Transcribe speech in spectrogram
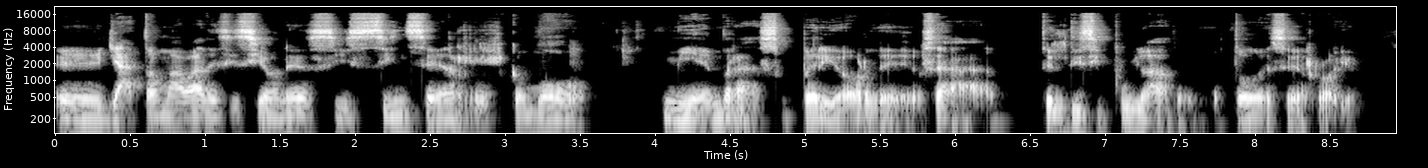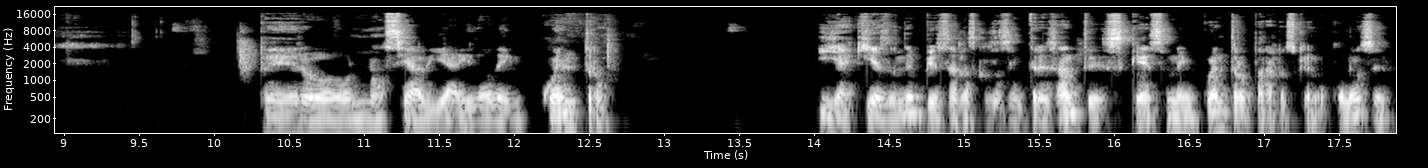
eh, ya tomaba decisiones y sin ser como miembro superior de, o sea, del discipulado todo ese rollo. Pero no se había ido de encuentro y aquí es donde empiezan las cosas interesantes, que es un encuentro para los que no conocen.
